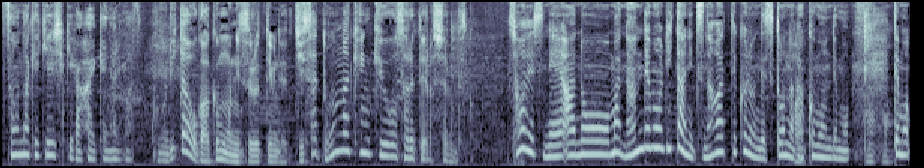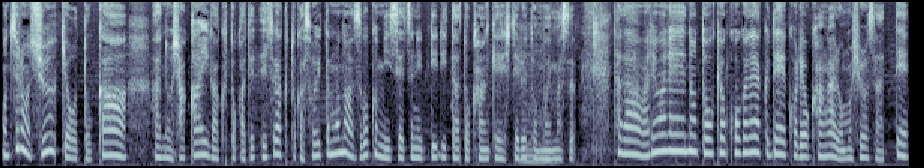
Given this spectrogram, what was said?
そんな危機意識が背景にあります。このリタを学問にするっていう意味で実際どんな研究をされていらっしゃるんですか？そうですね。あの、まあ、何でもリタにつながってくるんです。どんな学問でも。でも、もちろん宗教とか、あの、社会学とかて哲学とかそういったものはすごく密接にリリタと関係していると思います。ただ、我々の東京工業大学でこれを考える面白さって、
